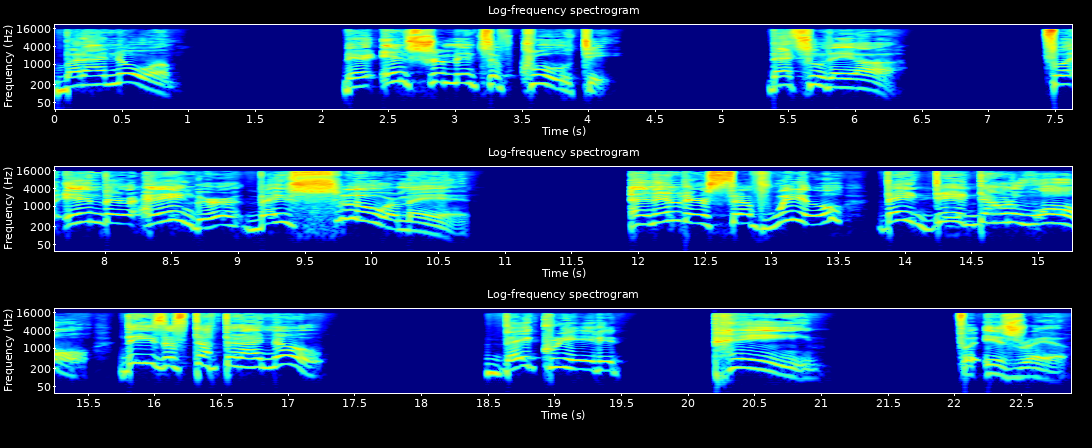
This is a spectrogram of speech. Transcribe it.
but I know them. They're instruments of cruelty. That's who they are. For in their anger, they slew a man. And in their self will, they dig down a wall. These are stuff that I know. They created pain for Israel.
